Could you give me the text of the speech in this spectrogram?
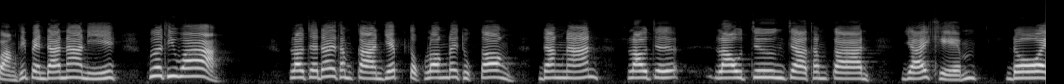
ฝั่งที่เป็นด้านหน้านี้ เพื่อที่ว่า เราจะได้ทำการเย็บตกล่องได้ถูกต้อง ดังนั้นเราจะเราจึงจะทำการย้ายเข็ม โดย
